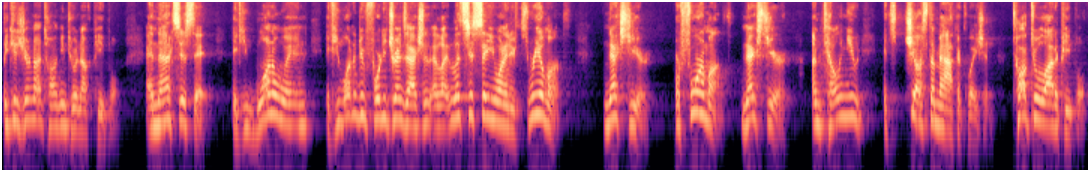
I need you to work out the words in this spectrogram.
because you're not talking to enough people. And that's just it. If you want to win, if you want to do 40 transactions, let's just say you want to do three a month next year or four a month next year, I'm telling you, it's just a math equation. Talk to a lot of people.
